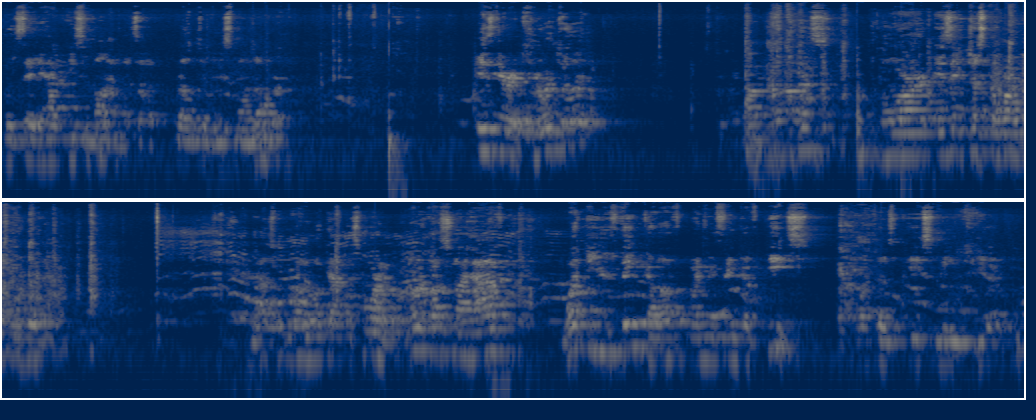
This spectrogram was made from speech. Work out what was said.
would say they have peace of mind. That's a relatively small number. Is there a cure to it? Or is it just the world that we're living? And that's what we're going to look at this morning. Another question I have what do you think of when you think of peace? what does peace mean to you?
